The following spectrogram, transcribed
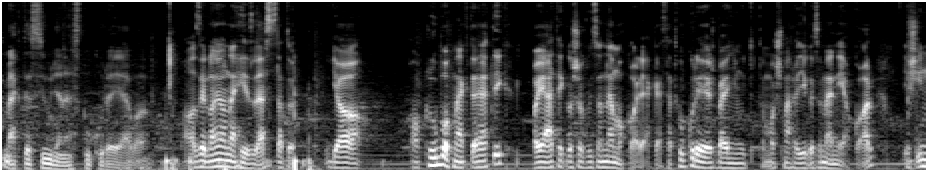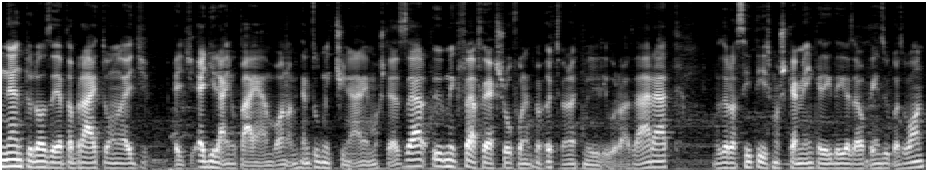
megteszi ugyanezt kukurejával. Azért nagyon nehéz lesz. Tehát ugye a klubok megtehetik, a játékosok viszont nem akarják ezt. Tehát Kukuréja is benyújtotta most már, hogy igazán menni akar. És innentől azért a Brighton egy, egy egyirányú pályán van, amit nem tud mit csinálni most ezzel. Ő még fel fogják sófolni 55 millióra az árát. Azért a City is most keménykedik, de igazából pénzük az van.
